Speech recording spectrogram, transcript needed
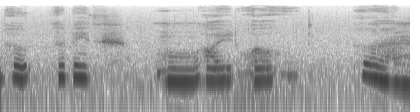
about the big mm, wide world. Hmm.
